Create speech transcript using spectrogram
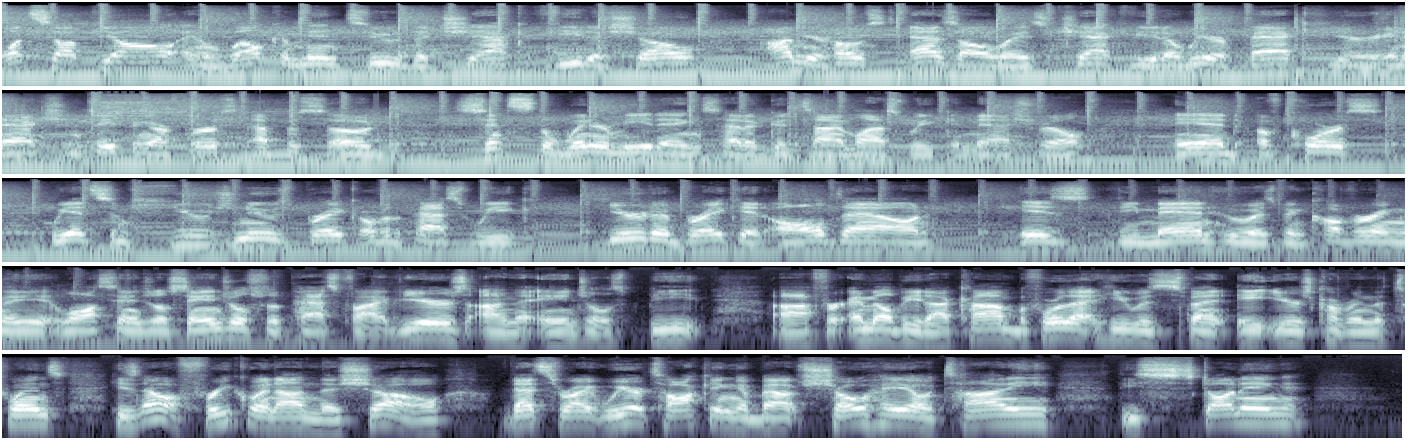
What's up, y'all, and welcome into the Jack Vita Show. I'm your host, as always, Jack Vita. We are back here in action, taping our first episode since the winter meetings. Had a good time last week in Nashville. And of course, we had some huge news break over the past week. Here to break it all down is the man who has been covering the Los Angeles Angels for the past five years on the Angels beat uh, for MLB.com. Before that, he was spent eight years covering the Twins. He's now a frequent on this show. That's right. We are talking about Shohei Ohtani, the stunning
